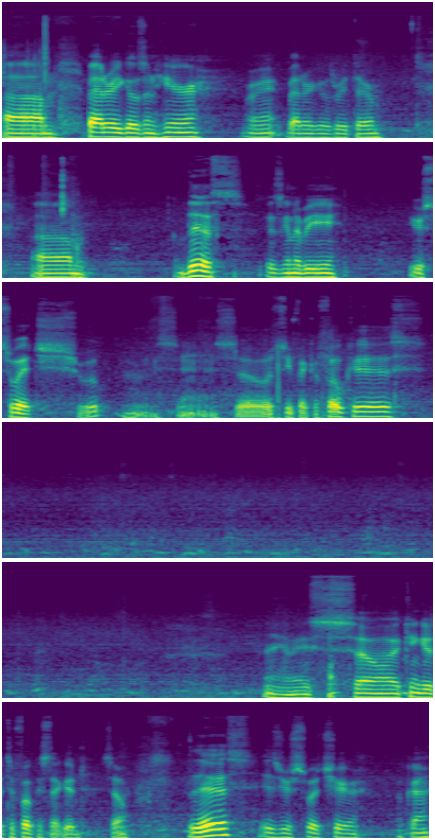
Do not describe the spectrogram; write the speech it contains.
Um, battery goes in here, right? Battery goes right there. Um, this is going to be your switch. Whoop, so let's see if I can focus. Anyways so I can't get it to focus that good. So this is your switch here okay?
